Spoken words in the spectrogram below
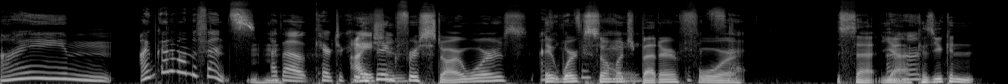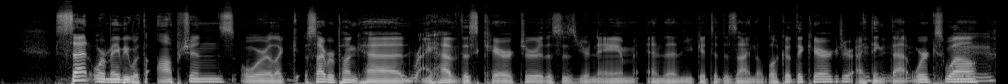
I'm I'm kind of on the fence Mhm. about character creation. I think for Star Wars, I it works so much better for set. set yeah Uh-huh. because you can set or maybe with options or like cyberpunk had you have this character this is your name and then you get to design the look of the character i think that Mhm. works well Mhm.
